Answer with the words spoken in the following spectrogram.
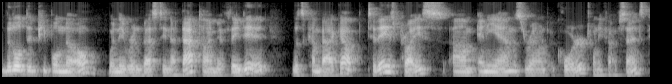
Little did people know when they were investing at that time, if they did, let's come back up. Today's price, um, NEM is around a quarter, 25 cents,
